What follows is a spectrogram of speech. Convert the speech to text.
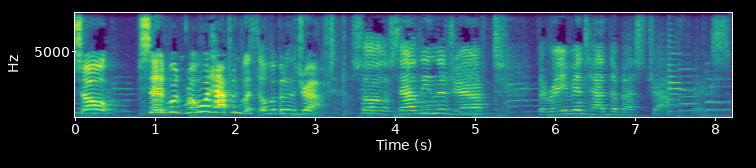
So, Sid, what, what happened with a little bit of the draft? So, sadly, in the draft, the Ravens had the best draft picks.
